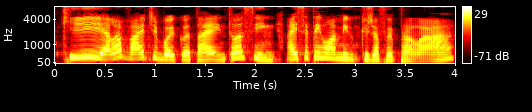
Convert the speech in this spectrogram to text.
aqui, ela vai te boicotar. Então, assim, aí você tem um amigo que já foi pra lá.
